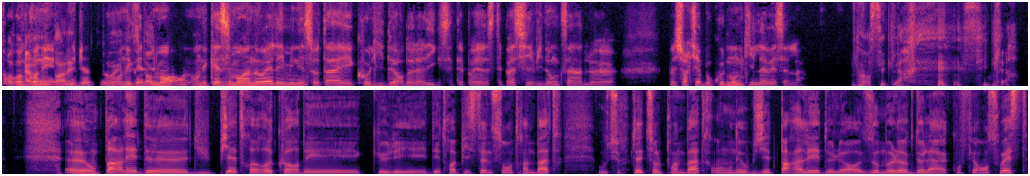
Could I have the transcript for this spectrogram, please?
rends compte qu'on est, on est, quasiment, on est quasiment à Noël et Minnesota est co-leader de la ligue. C'était pas, pas si évident que ça. Le... Pas sûr qu'il y a beaucoup de monde qui l'avait celle-là. Non, c'est clair. c'est clair. Euh, on parlait du piètre record des, que les Detroit Pistons sont en train de battre, ou peut-être sur le point de battre. On est obligé de parler de leurs homologues de la conférence Ouest.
